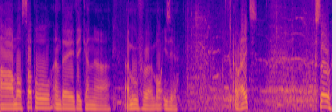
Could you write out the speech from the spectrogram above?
are more supple and they, they can uh, uh move uh, more easily. All right. So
